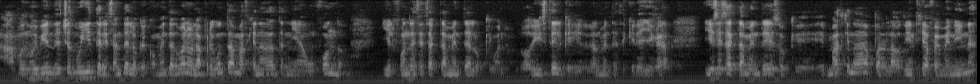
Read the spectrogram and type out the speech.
Ah, pues muy bien, de hecho es muy interesante lo que comentas. Bueno, la pregunta más que nada tenía un fondo y el fondo es exactamente a lo que, bueno, lo diste, el que realmente se quería llegar y es exactamente eso, que más que nada para la audiencia femenina,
